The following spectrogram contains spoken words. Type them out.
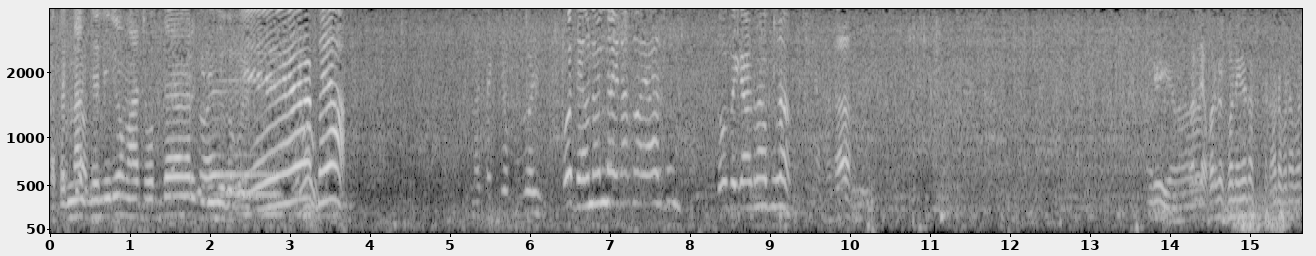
खतरनाक जली रही हो वहाँ चौदह अगर गिरेंगे तो गया ओ देवनंदा इधर तो यार तुम तो बिगाड़ रहा पूरा। हाँ अरे यार फ़ोन है फटाफट फटाफट।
